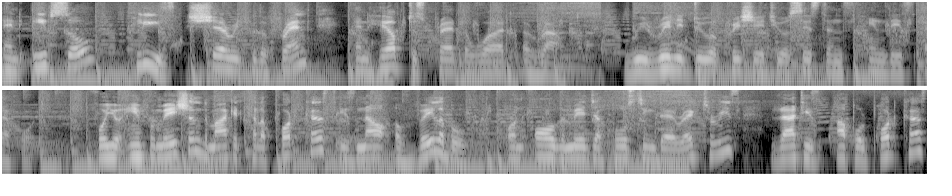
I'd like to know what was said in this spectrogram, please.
And if so, please share it with a friend and help to spread the word around. We really do appreciate your assistance in this effort. For your information, the Market Color podcast is now available on all the major hosting directories that is Apple Podcast,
